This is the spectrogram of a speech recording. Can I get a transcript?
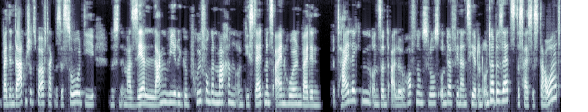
bei den Datenschutzbeauftragten ist es so, die müssen immer sehr langwierige Prüfungen machen und die Statements einholen bei den Beteiligten und sind alle hoffnungslos unterfinanziert und unterbesetzt. Das heißt, es dauert.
